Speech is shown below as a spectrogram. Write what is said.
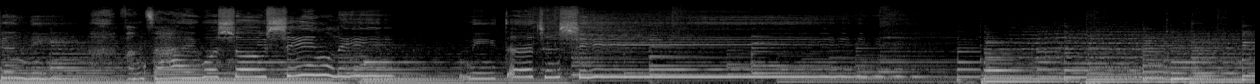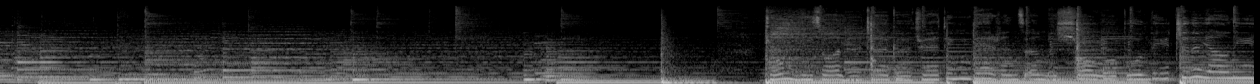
感觉你放在我手心里，你的真心。终于做了这个决定。别人怎么说我不理，只要你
